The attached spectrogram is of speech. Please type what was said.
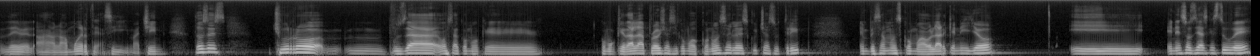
de, a la muerte, así, machín. Entonces, Churro, mm, pues da, o sea, como que, como que da la approach, así como conócelo, escucha su trip. Empezamos como a hablar Ken y yo. Y en esos días que estuve,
